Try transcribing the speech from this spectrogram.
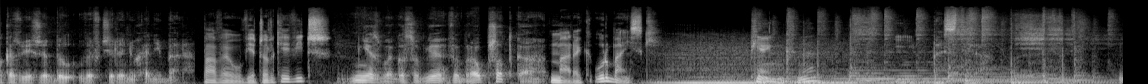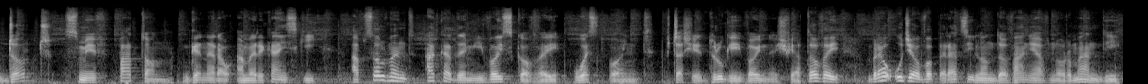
Okazuje się, że był we wcieleniu Hannibala. Paweł Wieczorkiewicz, Niezłego sobie wybrał przodka. Marek Urbański. Piękny i bestia. George Smith Patton, generał amerykański, absolwent Akademii Wojskowej West Point. W czasie II wojny światowej brał udział w operacji lądowania w Normandii,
